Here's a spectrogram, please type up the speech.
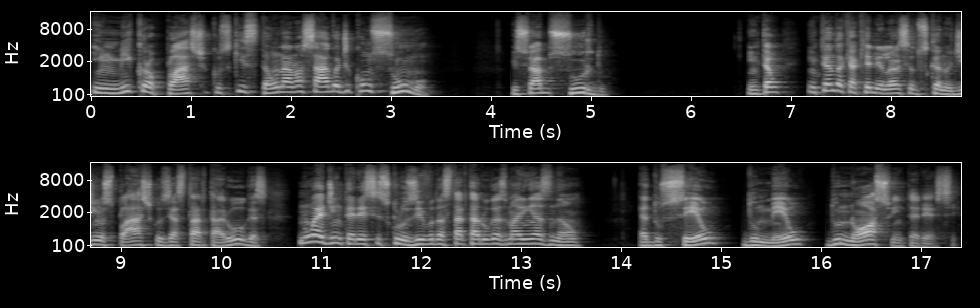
em microplásticos que estão na nossa água de consumo. Isso é absurdo. Então, entenda que aquele lance dos canudinhos plásticos e as tartarugas não é de interesse exclusivo das tartarugas marinhas, não. É do seu, do meu, do nosso interesse.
